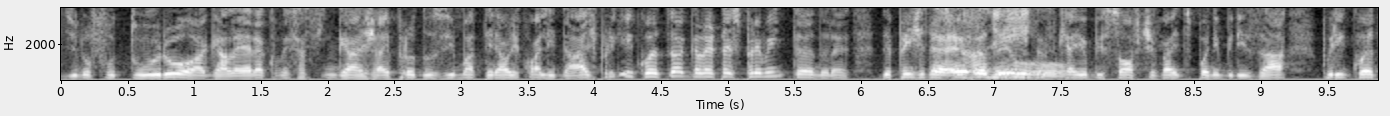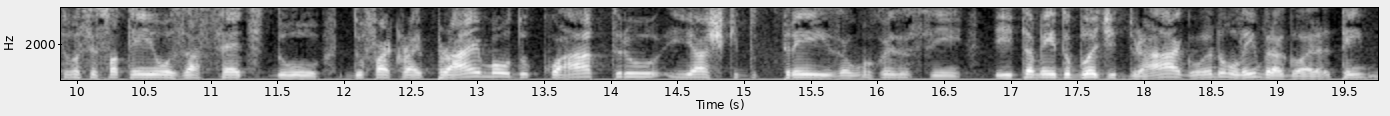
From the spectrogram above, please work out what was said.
de no futuro a galera começar a se engajar e produzir material de qualidade, porque enquanto a galera tá experimentando, né? Depende das é, ferramentas que a Ubisoft vai disponibilizar. Por enquanto você só tem os assets do, do Far Cry Primal, do 4 e acho que do 3, alguma coisa assim. E também do Blood Dragon, eu não lembro agora. Tem,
